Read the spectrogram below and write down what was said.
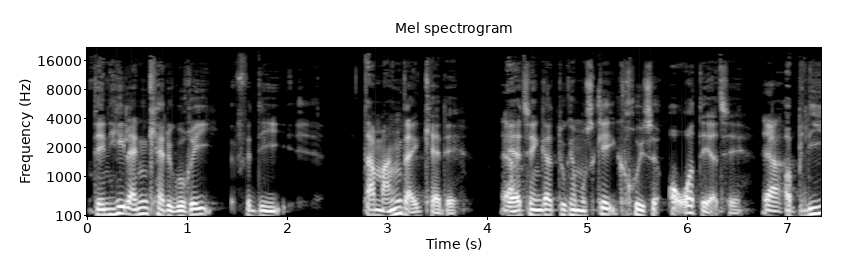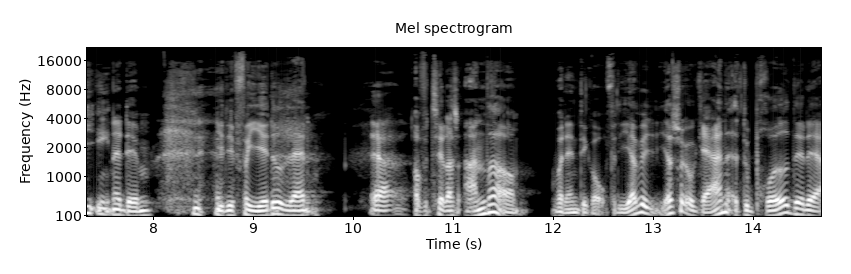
det er en helt anden kategori, fordi der er mange, der ikke kan det. Ja. Og jeg tænker, at du kan måske krydse over dertil, ja. og blive en af dem i det forjættede land, ja. og fortælle os andre om, hvordan det går. Fordi jeg, vil, jeg så jo gerne, at du prøvede det der,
